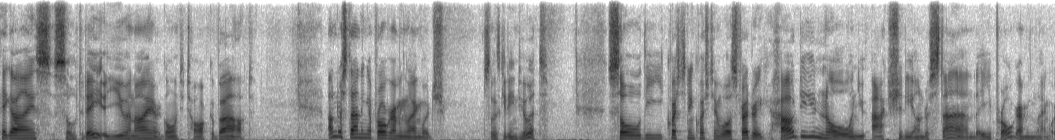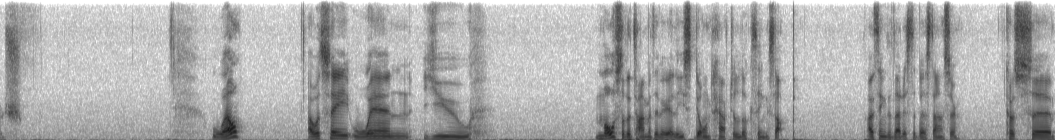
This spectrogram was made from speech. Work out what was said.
Hey guys, so today you and I are going to talk about understanding a programming language. So let's get into it. So the question in question was, Fredrik, how do you know when you actually understand a programming language? Well, I would say when you most of the time at the very least don't have to look things up I think that that is the best answer, because uh,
